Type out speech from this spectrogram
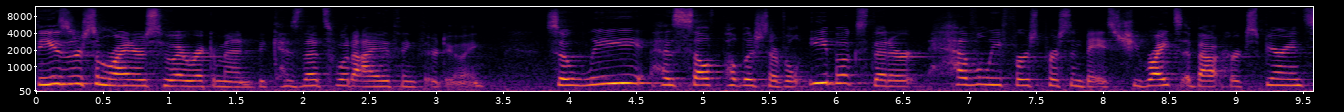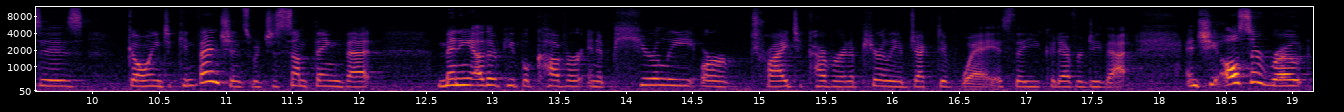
these are some writers who I recommend because that's what I think they're doing. So Leigh has self-published several ebooks that are heavily first-person based. She writes about her experiences going to conventions, which is something that many other people cover in a purely or try to cover in a purely objective way as though you could ever do that. And she also wrote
